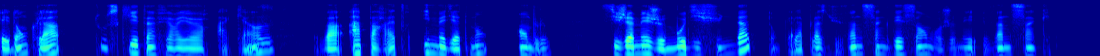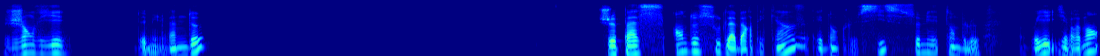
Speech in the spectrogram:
Et donc là, tout ce qui est inférieur à 15 va apparaître immédiatement en bleu. Si jamais je modifie une date, donc à la place du 25 décembre, je mets 25 janvier 2022, je passe en dessous de la barre des 15 et donc le 6 se met en bleu. Vous voyez, il y a vraiment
